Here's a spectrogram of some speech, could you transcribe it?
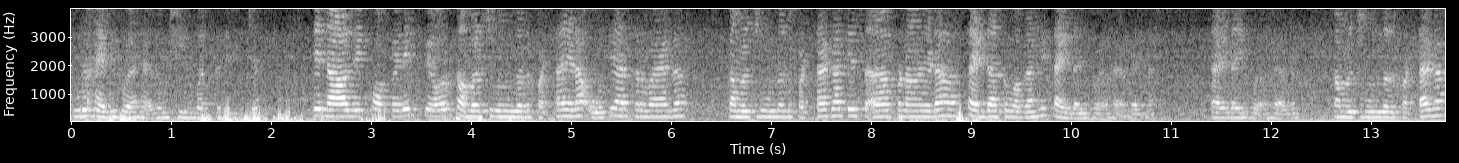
ਪੂਰਾ ਹੈਵੀ ਹੋਇਆ ਹੈਗਾ ਮਸ਼ੀਨ ਵਰਕ ਦੇ ਵਿੱਚ। ਤੇ ਨਾਲ ਦੇਖੋ ਆਪਾਂ ਇਹਦੇ ਪਿਓਰ ਕਮਲ ਚਨੂਨ ਦਾ ਦੁਪੱਟਾ ਜਿਹੜਾ ਉਹ ਤਿਆਰ ਕਰਵਾਇਆਗਾ ਕਮਲ ਚਨੂਨ ਦਾ ਦੁਪੱਟਾ ਹੈਗਾ ਤੇ ਆਪਣਾ ਜਿਹੜਾ ਸਾਈਡਾਂ ਤੋਂ ਹੈਗਾ ਇਹ ਟਾਈ ਡਾਈ ਹੋਇਆ ਹੋਇਆ ਹੈਗਾ ਟਾਈ ਡਾਈ ਹੋਇਆ ਹੋਇਆ ਹੈਗਾ। ਕਮਲ ਚਨੂਨ ਦਾ ਦੁਪੱਟਾ ਹੈਗਾ।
